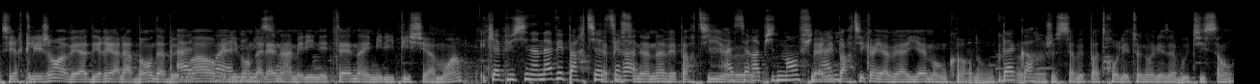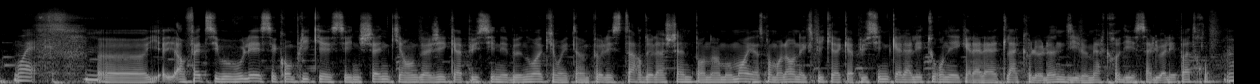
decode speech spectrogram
C'est-à-dire que les gens avaient adhéré à la bande, à Benoît, ouais, à Aurélie Vandalen, à Amélie Netten, à Émilie Piche et à moi. Et Capucine Anna est partie assez, ra- Capucine Anna avait parti. euh, assez rapidement au ben, final. elle est partie quand il y avait Ayem encore, donc D'accord. euh, je savais pas trop les tenants et les aboutissants. Ouais. Euh, y- en fait, si vous voulez, c'est compliqué. C'est une chaîne qui a engagé Capucine et Benoît, qui ont été un peu les stars de la chaîne pendant un moment. Et à ce moment-là, on a expliqué à Capucine qu'elle allait tourner, qu'elle allait être là que le lundi, le mercredi. Et ça lui allait pas trop. Mhm.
